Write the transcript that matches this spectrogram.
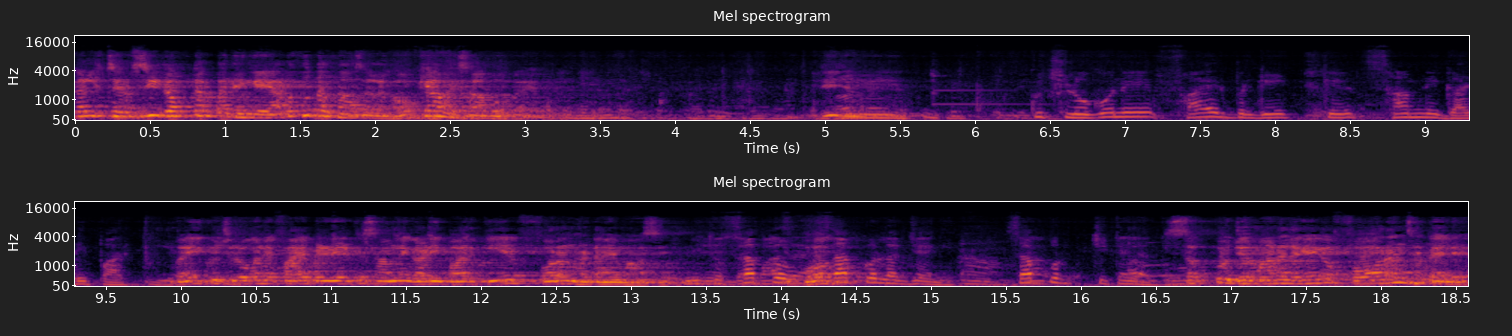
کل چرسی ڈاکٹر بنیں گے یار خود اندازہ لگاؤ کیا حساب ہو گئے جی، جی۔ کچھ لوگوں نے فائر بریگیڈ کے سامنے گاڑی پار کی ہے بھائی کچھ لوگوں نے فائر بریگیڈ کے سامنے گاڑی پار کی ہے فوراں ہٹائیں وہاں سے تو سب کو سب کو لگ جائیں گے سب کو چٹیں لگ گے سب کو جرمانہ لگے گا فوراں سے پہلے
